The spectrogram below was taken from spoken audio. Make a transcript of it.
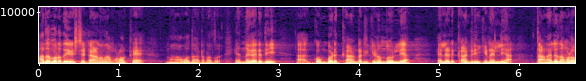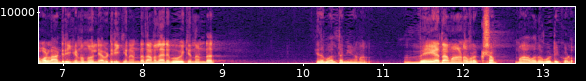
അത് പ്രതീക്ഷിച്ചിട്ടാണ് നമ്മളൊക്കെ മാവ് നടണത് എന്ന് കരുതി ആ, കൊമ്പ് എടുക്കാണ്ടിരിക്കണമെന്നില്ല ഇല എടുക്കാണ്ടിരിക്കണില്ല തണൽ നമ്മൾ കൊള്ളാണ്ടിരിക്കണമെന്നില്ല അവിടെ ഇരിക്കുന്നുണ്ട് തണൽ അനുഭവിക്കുന്നുണ്ട്. ഇതുപോലെ തന്നെയാണ് വേദമാണ് വൃക്ഷം മാവെന്ന് കൂട്ടിക്കോളൂ.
